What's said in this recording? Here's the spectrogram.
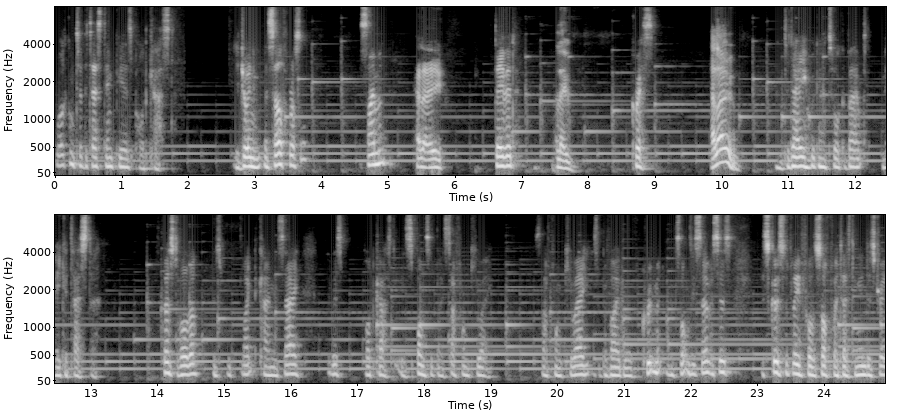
Welcome to the Testing Peers podcast. You're joining myself, Russell, Simon, Hello. David, Hello. Chris, Hello. and today we're going to talk about Make a Tester. First of all, though, I just would like to kindly say that this podcast is sponsored by Saffron QA. Saffron QA is a provider of recruitment and consultancy services exclusively for the software testing industry,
